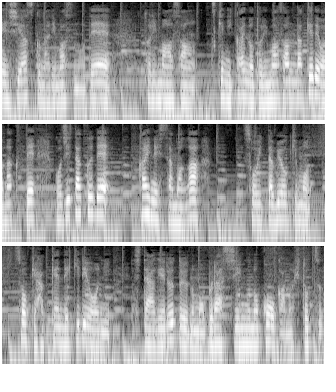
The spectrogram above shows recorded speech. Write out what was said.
見しやすくなりますので、トリマーさん、月2回のトリマーさんだけではなくて、ご自宅で飼い主様がそういった病気も早期発見できるようにしてあげるというのもブラッシングの効果の一つ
